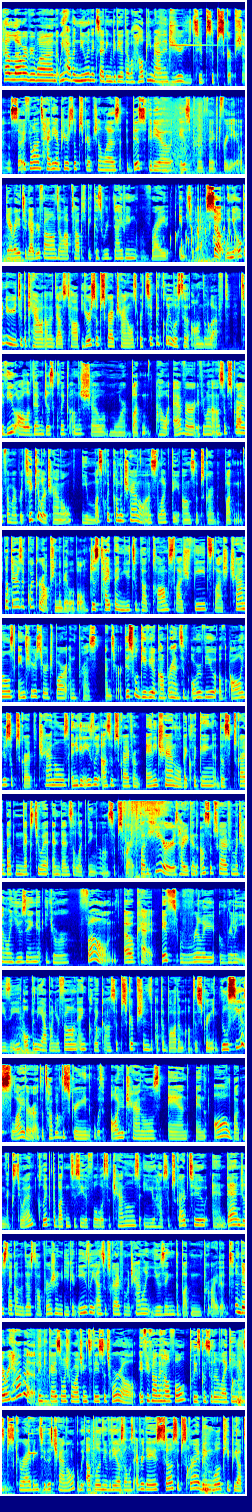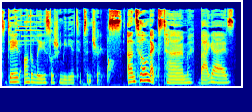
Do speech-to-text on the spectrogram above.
Hello everyone! We have a new and exciting video that will help you manage your YouTube subscriptions. So if you want to tidy up your subscription list, this video is perfect for you. Get ready to grab your phones and laptops because we're diving right into it. So when you open your YouTube account on a desktop, your subscribed channels are typically listed on the left. To view all of them, just click on the show more button. However, if you want to unsubscribe from a particular channel, you must click on the channel and select the unsubscribe button. But there's a quicker option available. Just type in youtube.com slash feed slash channels into your search bar and press enter. This will give you a comprehensive overview of all your subscribed channels and you can easily unsubscribe from any channel by clicking the subscribe button next to it and then selecting unsubscribe. But here's how you can unsubscribe from a channel using your phone. Okay, it's really, really easy. Open the app on your phone and click on subscriptions at the bottom of the screen. You'll see a slider at the top of the screen with all your channels and an all button next to it. Click the button to see the full list of channels you have subscribed to, and then just like on the desktop version, you can easily unsubscribe from a channel using the button provided. And there we have it. Thank you guys so much for watching today's tutorial. If you found it helpful, please consider liking and subscribing to this channel. We upload new videos videos almost every day, so subscribing will keep you up to date on the latest social media tips and tricks. Until next time, bye guys.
